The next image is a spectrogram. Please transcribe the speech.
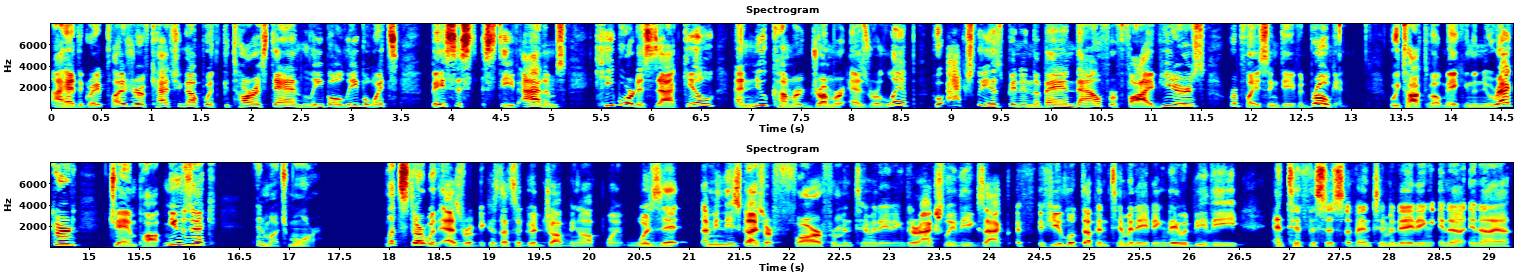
I had the great pleasure of catching up with guitarist Dan Lebo Lebowitz, bassist Steve Adams, keyboardist Zach Gill, and newcomer drummer Ezra Lipp, who actually has been in the band now for five years, replacing David Brogan. We talked about making the new record, jam pop music, and much more let's start with Ezra because that's a good jumping off point. Was it? I mean, these guys are far from intimidating. They're actually the exact. If, if you looked up intimidating, they would be the antithesis of intimidating in a in a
